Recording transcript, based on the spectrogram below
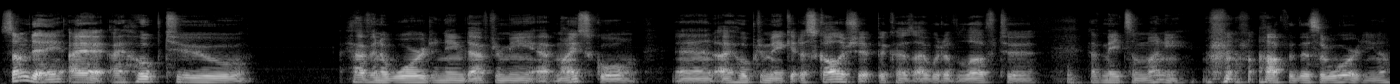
someday I, I hope to have an award named after me at my school, and I hope to make it a scholarship because I would have loved to have made some money off of this award, you know.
